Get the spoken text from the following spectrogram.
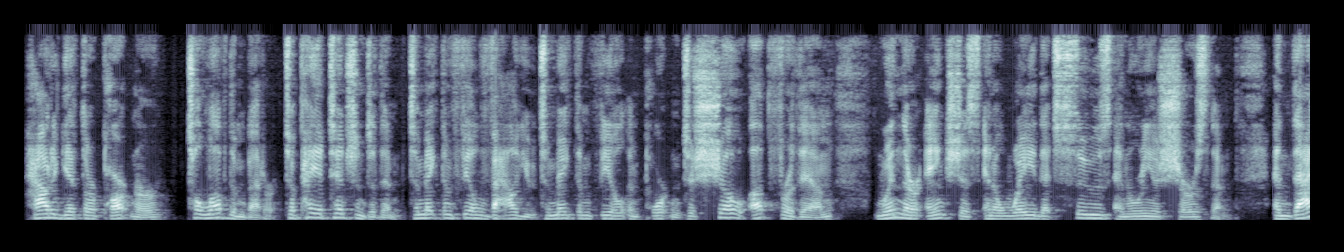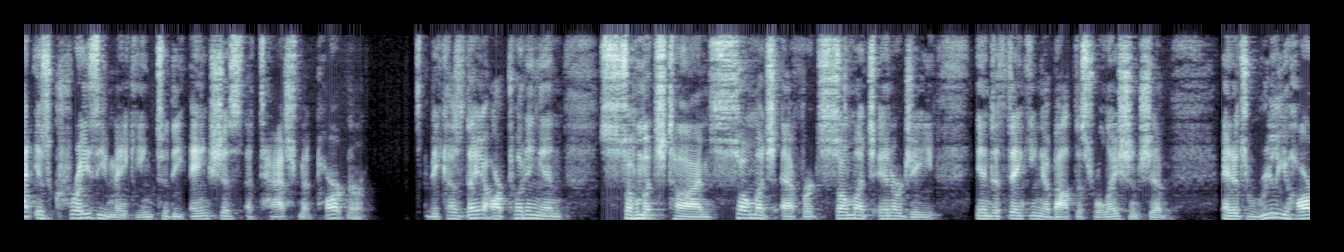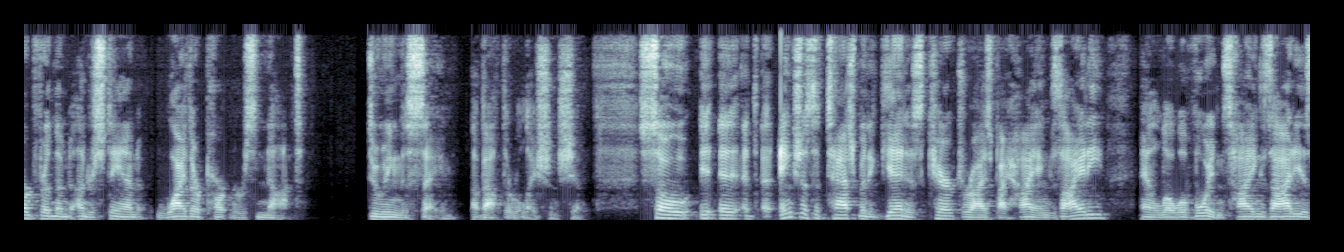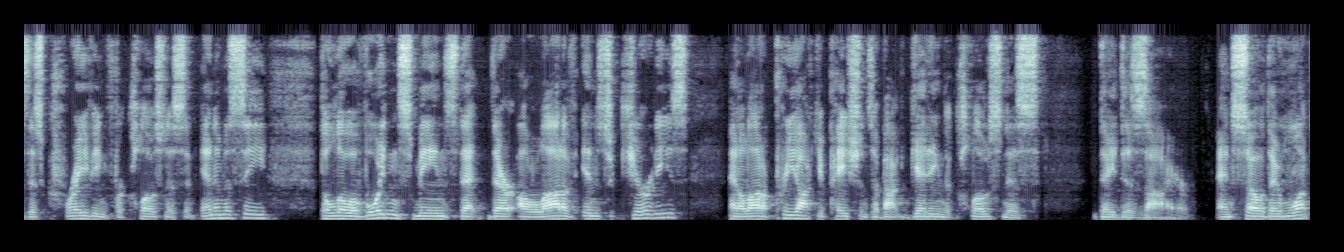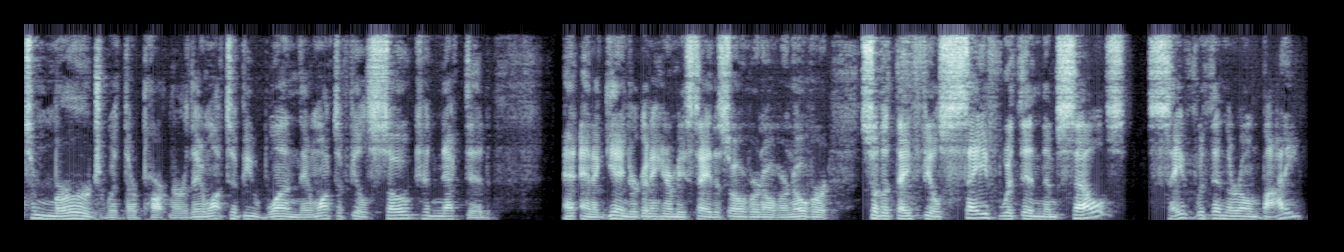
how to get their partner to love them better, to pay attention to them, to make them feel valued, to make them feel important, to show up for them when they're anxious in a way that soothes and reassures them. And that is crazy making to the anxious attachment partner because they are putting in so much time, so much effort, so much energy into thinking about this relationship. And it's really hard for them to understand why their partner's not doing the same about the relationship. So, it, it, anxious attachment again is characterized by high anxiety and low avoidance. High anxiety is this craving for closeness and intimacy. The low avoidance means that there are a lot of insecurities and a lot of preoccupations about getting the closeness they desire. And so they want to merge with their partner. They want to be one. They want to feel so connected. And, and, again, you're going to hear me say this over and over and over so that they feel safe within themselves, safe within their own body,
